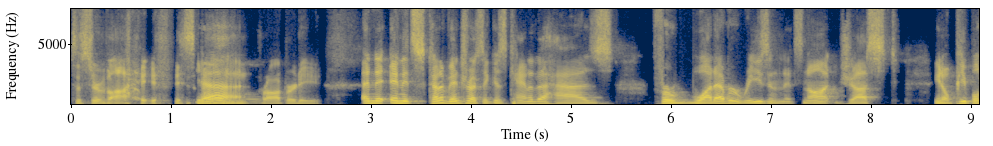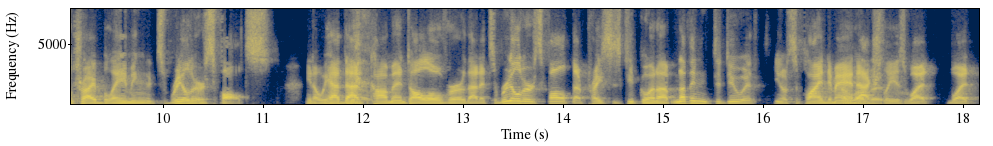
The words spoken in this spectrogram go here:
to survive is yeah. own property. And and it's kind of interesting because Canada has, for whatever reason, it's not just you know people try blaming it's realtors' faults you know, we had that comment all over that it's a realtor's fault that prices keep going up. Nothing to do with, you know, supply and demand actually it. is what, what,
